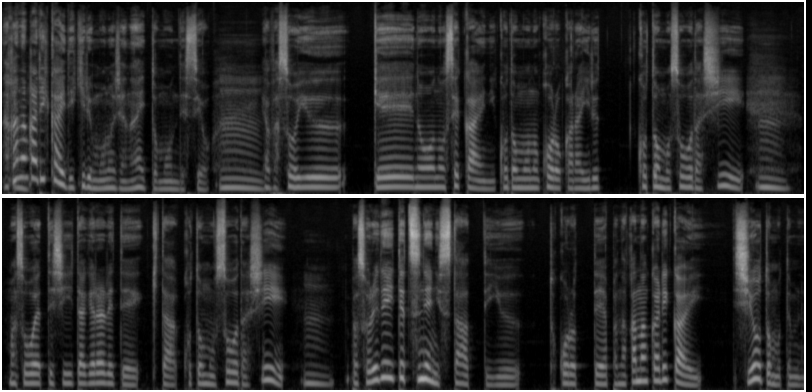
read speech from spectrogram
なかなか理解できるものじゃないと思うんですよ。うん。やっぱそういう芸能の世界に子供の頃からいることもそうだし、うん。まあ、そうやって虐げられてきたこともそうだしやうん。っぱそれでいて常にスターっていうところってやっぱなかなか理解しようと思っても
